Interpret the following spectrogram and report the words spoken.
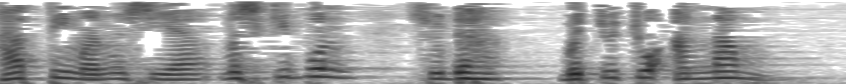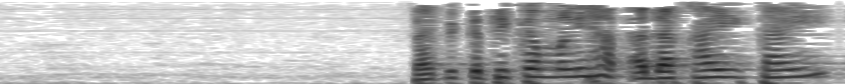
hati manusia meskipun sudah bercucu enam tapi ketika melihat ada kai-kai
